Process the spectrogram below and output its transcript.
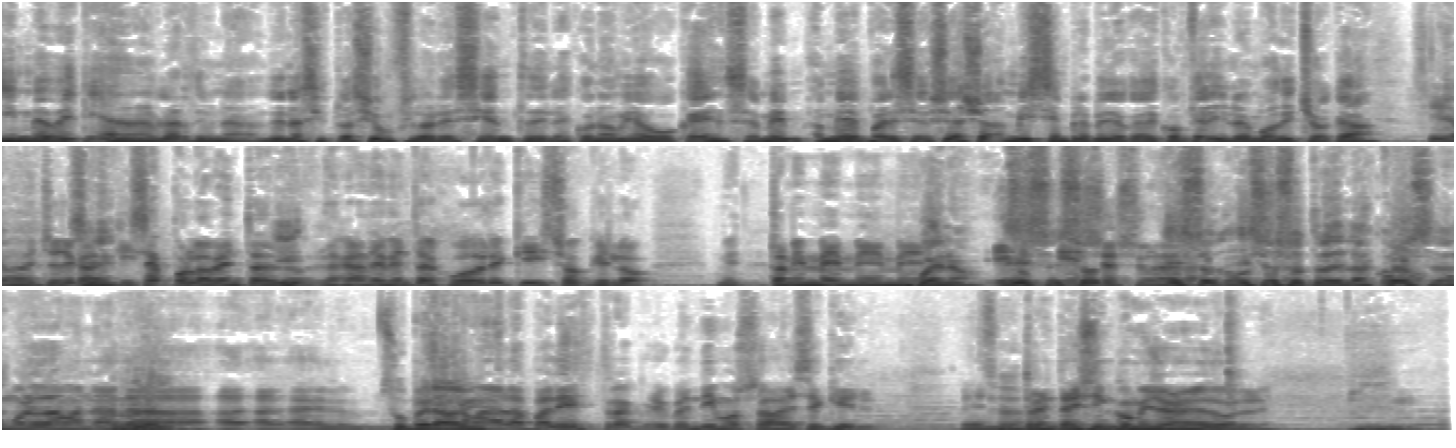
Y me venían a hablar de una, de una situación floreciente de la economía boquense. A mí, a mí me parece, o sea, yo, a mí siempre me dio que desconfiar y lo hemos dicho acá. Sí, lo hemos dicho acá. ¿Sí? Quizás por la venta de Y- las grandes ventas de jugadores que hizo, que lo me- también me, me- me- Bueno, eso es ot- una de eso- es otra de las ¿Cómo- cosas. ¿Cómo lo daban a Real- la, a- a la palestra? eh, Vendimos a Ezequiel en Sí. 35 millones de dólares. Mm.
